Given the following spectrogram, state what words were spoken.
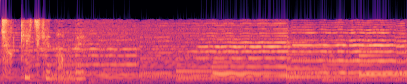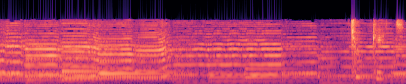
Çok geç Kenan Bey. Çok geç.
